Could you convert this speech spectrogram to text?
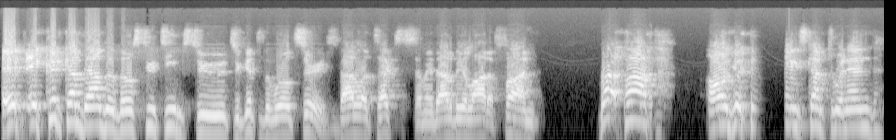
It, it could come down to those two teams to to get to the World Series, Battle of Texas. I mean, that'll be a lot of fun. But pop, all good things come to an end,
